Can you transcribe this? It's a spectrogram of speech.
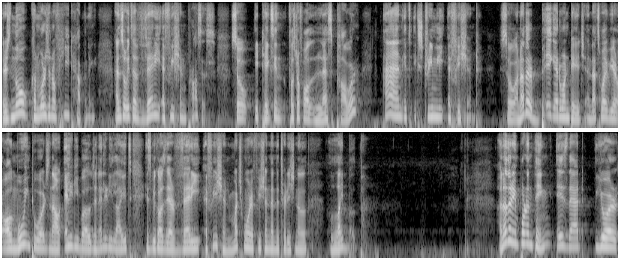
There's no conversion of heat happening. And so it's a very efficient process. So it takes in, first of all, less power and it's extremely efficient. So another big advantage, and that's why we are all moving towards now LED bulbs and LED lights is because they're very efficient, much more efficient than the traditional light bulb. Another important thing is that your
